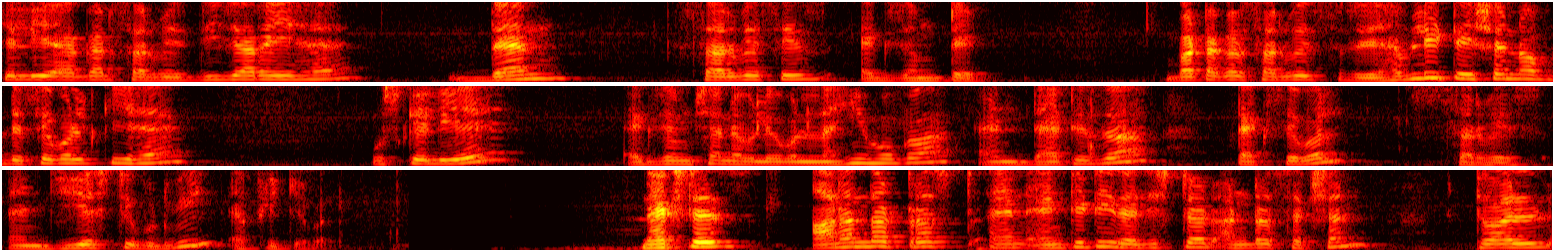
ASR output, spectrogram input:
के लिए अगर सर्विस दी जा रही है then service is exempted but अगर सर्विस रिहेबिलिटेशन ऑफ़ डिसेबल्ड की है, उसके लिए एग्जामेशन अवेलेबल नहीं होगा and that is a taxable service and GST would be applicable next is Ananda trust and entity registered under section 12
